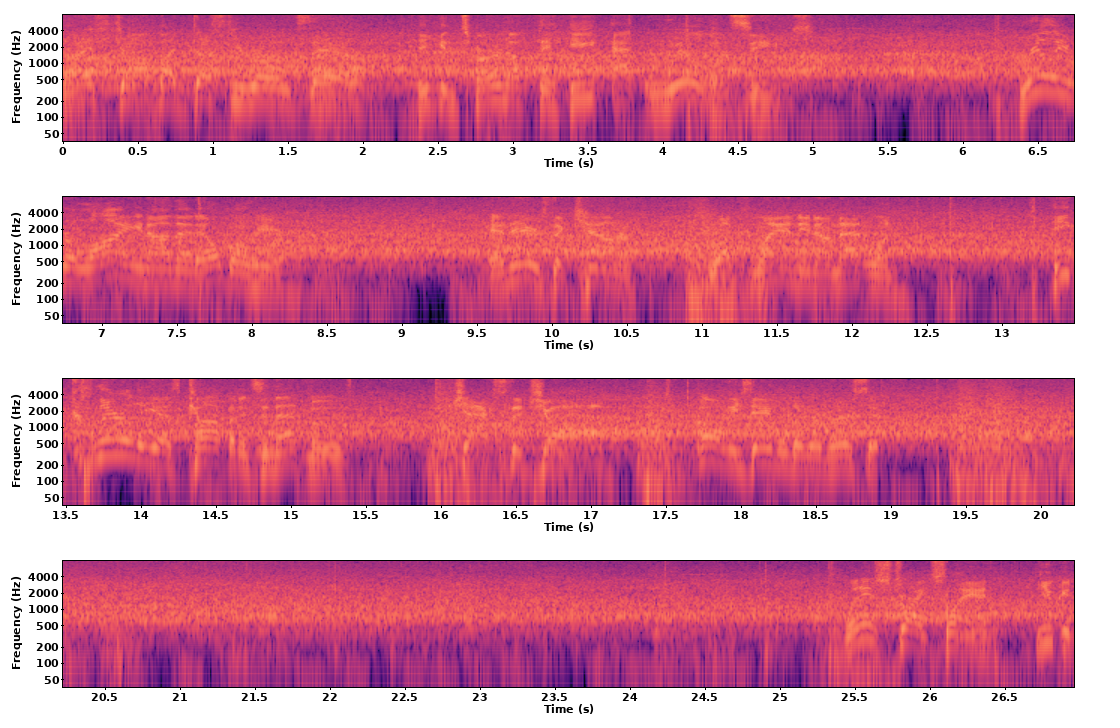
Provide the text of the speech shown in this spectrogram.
Nice job by Dusty Rhodes there. He can turn up the heat at will, it seems. Really relying on that elbow here. And there's the counter. Rough landing on that one. He clearly has confidence in that move. Jacks the jaw. Oh, he's able to reverse it. When his strikes land, you can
